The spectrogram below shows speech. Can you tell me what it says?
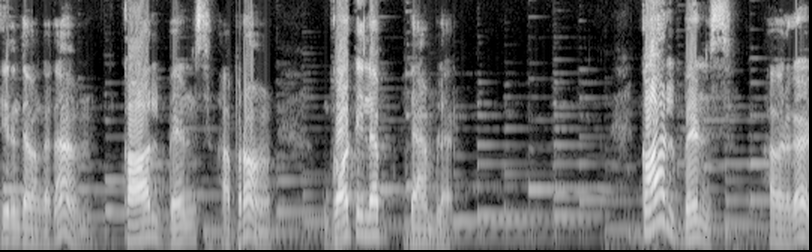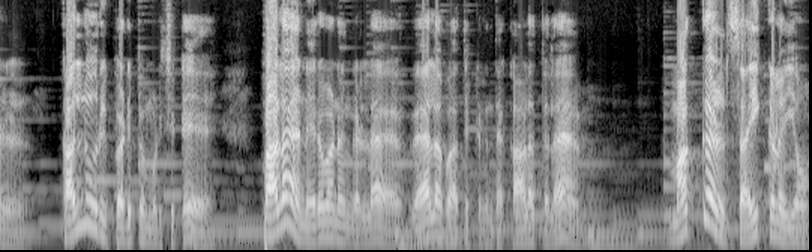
இருந்தவங்க தான் கார்ல் பென்ஸ் அப்புறம் கோட்டிலப் டேம்ப்ளர் கார்ல் பென்ஸ் அவர்கள் கல்லூரி படிப்பை முடிச்சுட்டு பல நிறுவனங்களில் வேலை பார்த்துட்டு இருந்த காலத்தில் மக்கள் சைக்கிளையும்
